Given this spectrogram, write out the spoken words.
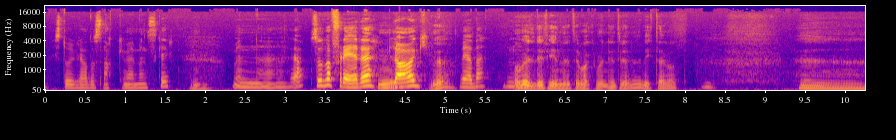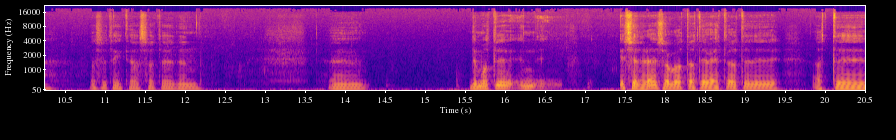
i stor grad å snakke med mennesker. mm. Men ja, Så det var flere Mm. lag Ja. ved det. Mm. Og veldig fine tilbakemeldinger, Trine. Likte jeg godt. Eh, og så tenkte jeg også at eh, den eh, Det måtte Jeg kjenner deg så godt at jeg vet jo at, at eh,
